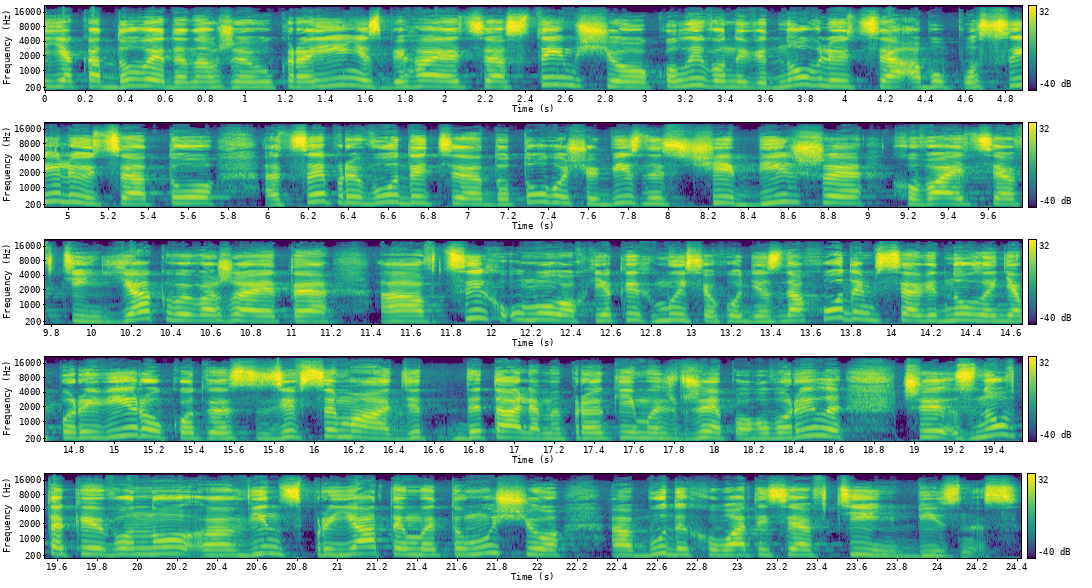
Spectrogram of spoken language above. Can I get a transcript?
яка доведена вже в Україні, збігається з тим, що коли вони відновлюються або посилюються, то це приводить до того, що бізнес ще більше ховається в тінь. Як ви вважаєте, в цих умовах, в яких ми сьогодні знаходимося, відновлення перевірок, от зі всіма деталями, про які ми вже поговорили, чи знов таки воно він сприятиме тому, що буде ховатися в тінь бізнес?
